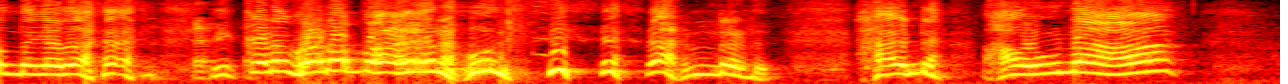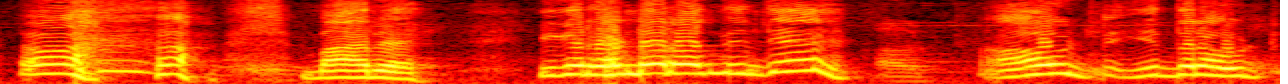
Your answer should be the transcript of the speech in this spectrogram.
ఉంది కదా. ఇక్కడ కూడా బాగానే ఉంది. అంటాడు. అంటే అవునా? బారే. ఇక రెండో రోజు నుంచి అవుట్ ఇద్దరు అవుట్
